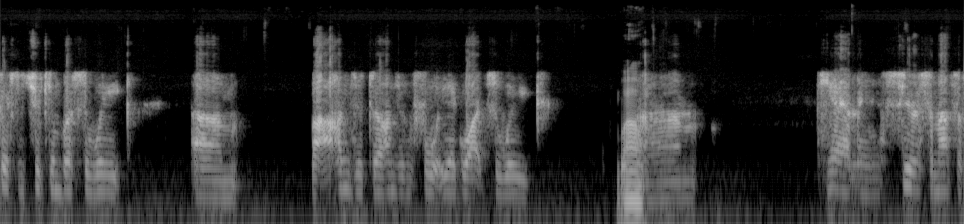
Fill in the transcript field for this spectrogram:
50 chicken breasts a week, um, about 100 to 140 egg whites a week. Wow. Um, yeah, I mean, serious amounts of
